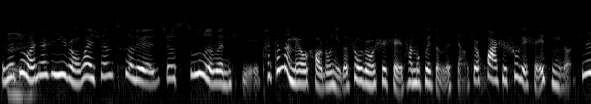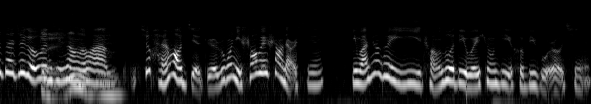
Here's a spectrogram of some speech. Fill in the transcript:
我觉得这完全是一种外宣策略，就是思路的问题，他根本没有考中你的受众是谁，他们会怎么想，就是话是说给谁听的。其实，在这个问题上的话，就很好解决，如果你稍微上点心。你完全可以译成“落地为兄弟，何必骨肉亲”。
